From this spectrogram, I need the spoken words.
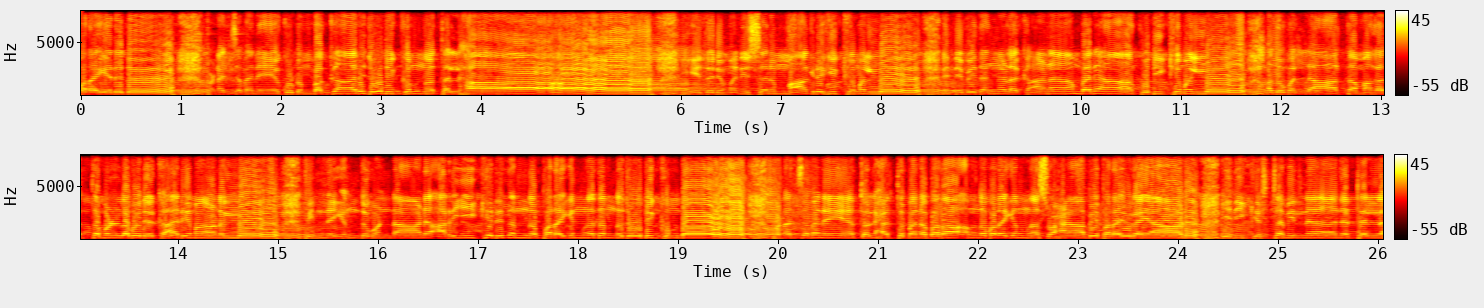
പറയരുത്. പടച്ചവനെ കുടുംബക്കാര് ചോദിക്കുന്നു തൽഹാ ഏതൊരു മനുഷ്യനും ആഗ്രഹിക്കുമല്ലോ നിബിതങ്ങളെ കാണാൻ വരാ കുതിക്കുമല്ലോ അത് വല്ലാത്ത മഹത്വമുള്ള ഒരു കാര്യമാണല്ലോ. പിന്നെ എന്തുകൊണ്ടാണ് അറിയിക്കരുതെന്ന് പറയുന്നതെന്ന് ചോദിക്കുമ്പോ പടച്ചവനെ തൊൽഹത്ത് ബന ബറ എന്ന് പറയുന്ന സ്വഹാബി പറയുകയാണ് എനിക്കിഷ്ടമില്ല എന്നിട്ടല്ല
